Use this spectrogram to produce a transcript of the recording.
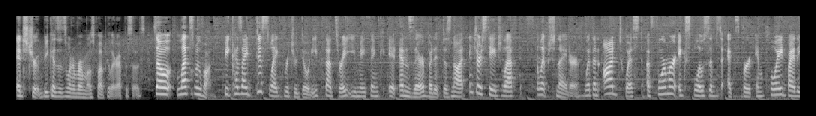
It's true because it's one of our most popular episodes. So let's move on. Because I dislike Richard Doty, that's right, you may think it ends there, but it does not. Interstage left Philip Schneider, with an odd twist, a former explosives expert employed by the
